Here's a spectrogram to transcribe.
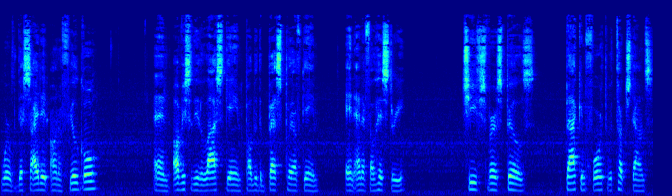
were decided on a field goal, and obviously the last game, probably the best playoff game in NFL history. Chiefs versus Bills, back and forth with touchdowns,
